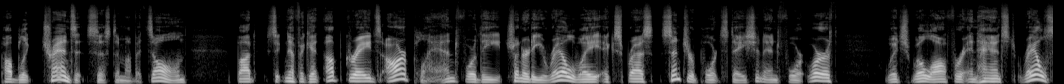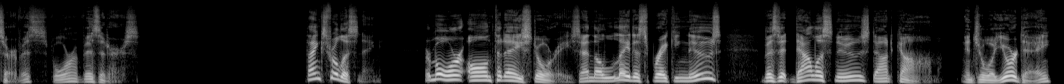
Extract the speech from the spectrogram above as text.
public transit system of its own, but significant upgrades are planned for the Trinity Railway Express CentrePort station in Fort Worth, which will offer enhanced rail service for visitors. Thanks for listening. For more on today's stories and the latest breaking news, visit dallasnews.com. Enjoy your day,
